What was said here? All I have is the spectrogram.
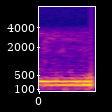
Mm.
